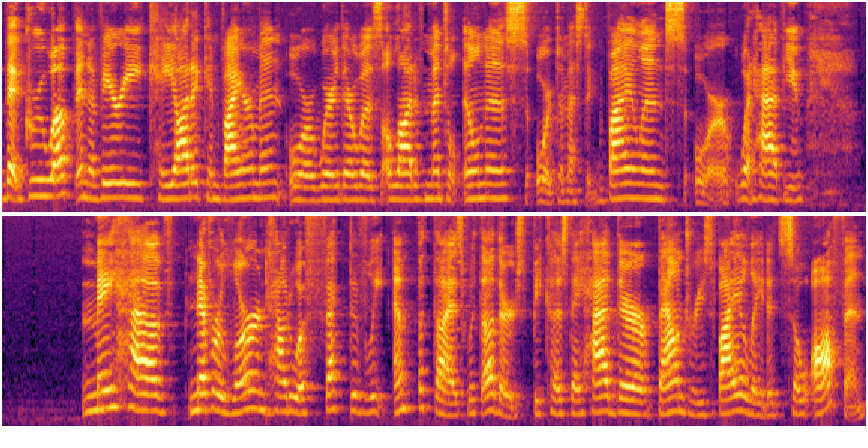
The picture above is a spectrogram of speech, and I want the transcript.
that grew up in a very chaotic environment or where there was a lot of mental illness or domestic violence or what have you may have never learned how to effectively empathize with others because they had their boundaries violated so often.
